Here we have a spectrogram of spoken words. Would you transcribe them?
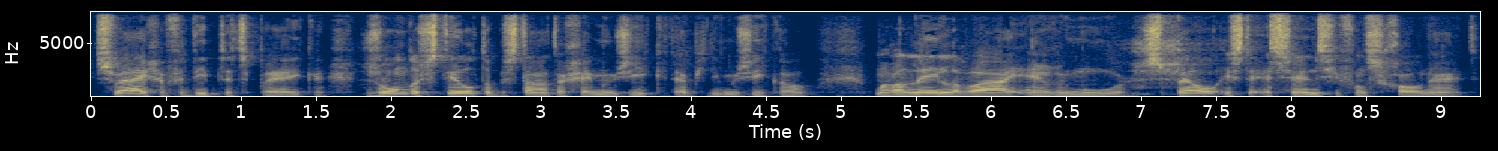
Zwijgen verdiept het spreken. Zonder stilte bestaat er geen muziek. Daar heb je die muziek al. Maar alleen lawaai en rumoer. Spel is de essentie van schoonheid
